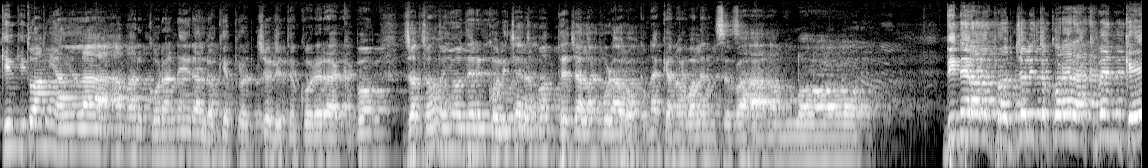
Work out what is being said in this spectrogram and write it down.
কিন্তু আমি আল্লাহ আমার কোরআনের আলোকে প্রজ্বলিত করে রাখব। যতই ওদের কলিজার মধ্যে জ্বালা পোড়া হোক না কেন বলেন, সুবহানাল্লাহ। দিনের আলো প্রজ্বলিত করে রাখবেন কে?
